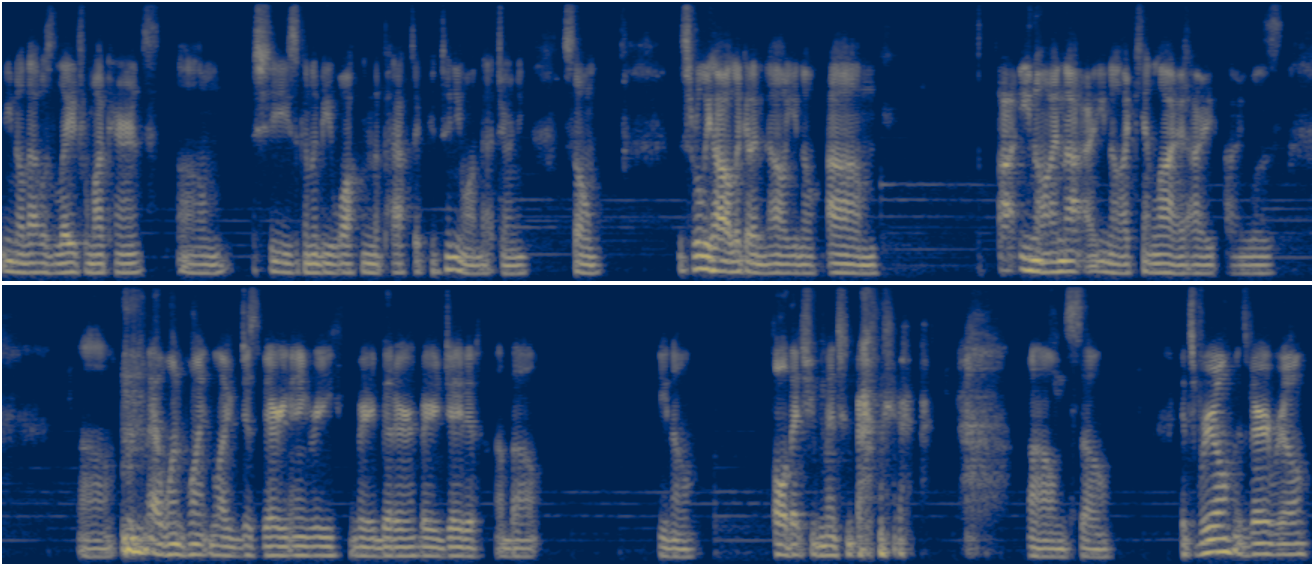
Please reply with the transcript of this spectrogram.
you know, that was laid for my parents. Um, she's going to be walking the path to continue on that journey. So it's really how I look at it now. You know, um, I, you know, and I you know, I can't lie. I I was um, at one point like just very angry, very bitter, very jaded about, you know, all that you mentioned earlier. um, so it's real. It's very real.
